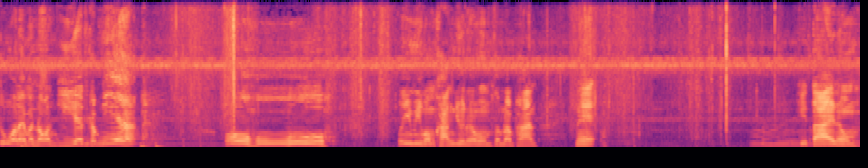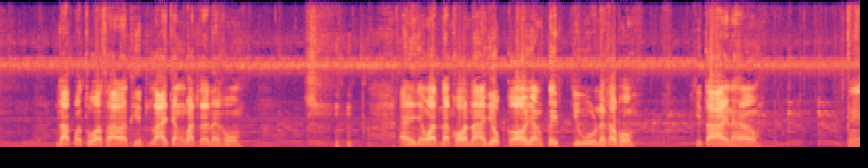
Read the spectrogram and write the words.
ตัวอะไรมันนอนเหยียดครับเนี่ย โอ้โหก็ยังมีความขังอยู่นะครับผมสำหรับพานนี่ขี้ตายนะผมหลักมาทั่วสารทิศหลายจังหวัดแล้วนะครับผม อันนี้จังหวัดนครนายกก็ยังติดอยู่นะครับผมที่ใต้นะครับผมนี่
